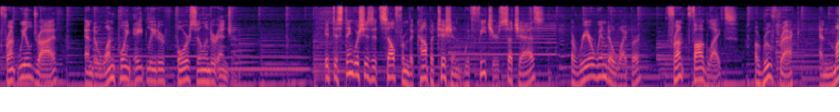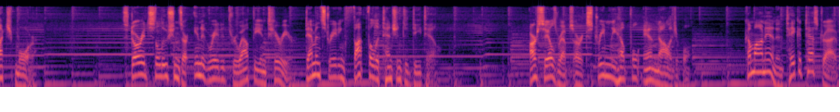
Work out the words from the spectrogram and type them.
front-wheel drive, and a 1.8-liter four-cylinder engine. It distinguishes itself from the competition with features such as a rear window wiper, front fog lights, a roof rack, and much more. Storage solutions are integrated throughout the interior, demonstrating thoughtful attention to detail. Our sales reps are extremely helpful and knowledgeable. Come on in and take a test drive.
